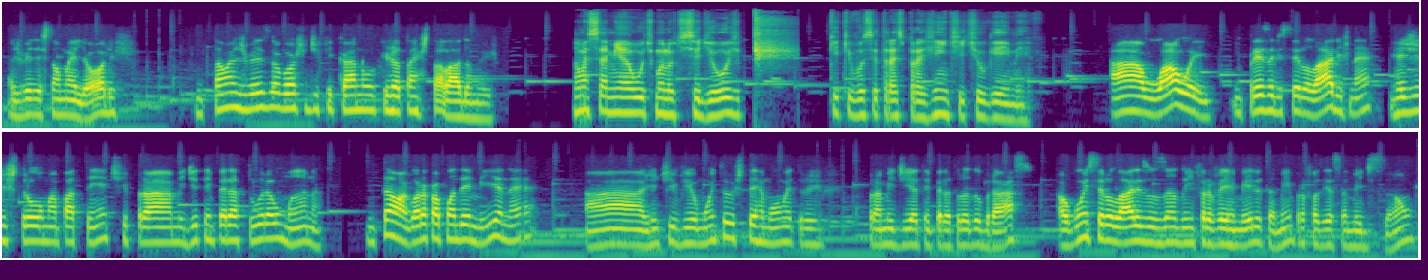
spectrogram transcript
às vezes são melhores. Então, às vezes eu gosto de ficar no que já está instalado mesmo. Então, essa é a minha última notícia de hoje. O que, que você traz pra gente, tio Gamer? A Huawei, empresa de celulares, né, registrou uma patente para medir temperatura humana. Então, agora com a pandemia, né, a gente viu muitos termômetros para medir a temperatura do braço, alguns celulares usando infravermelho também para fazer essa medição.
